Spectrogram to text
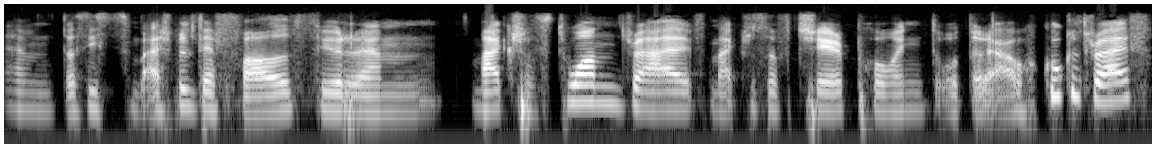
Ähm, das ist zum Beispiel der Fall für ähm, Microsoft OneDrive, Microsoft SharePoint oder auch Google Drive.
